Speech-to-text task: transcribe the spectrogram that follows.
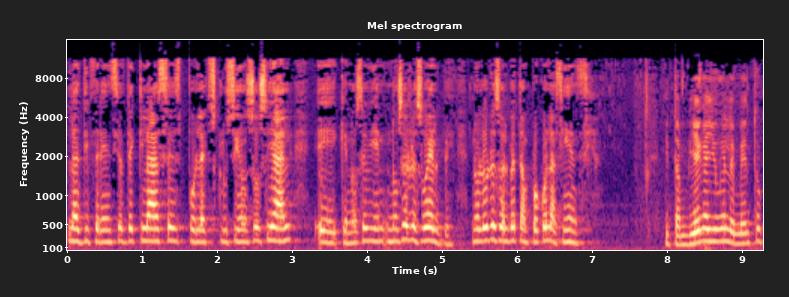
las diferencias de clases, por la exclusión social eh, que no se, bien, no se resuelve, no lo resuelve tampoco la ciencia. Y también hay un elemento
